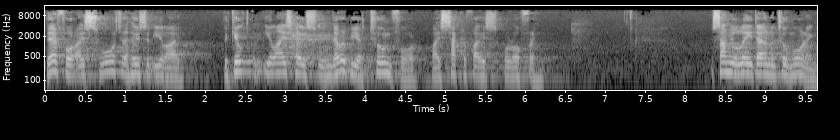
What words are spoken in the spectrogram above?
Therefore I swore to the house of Eli, the guilt of Eli's house will never be atoned for by sacrifice or offering. Samuel lay down until morning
